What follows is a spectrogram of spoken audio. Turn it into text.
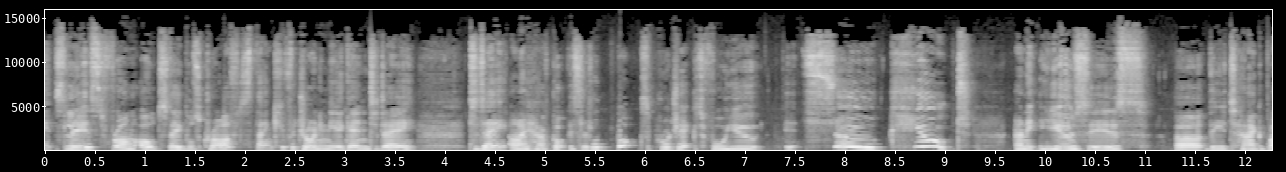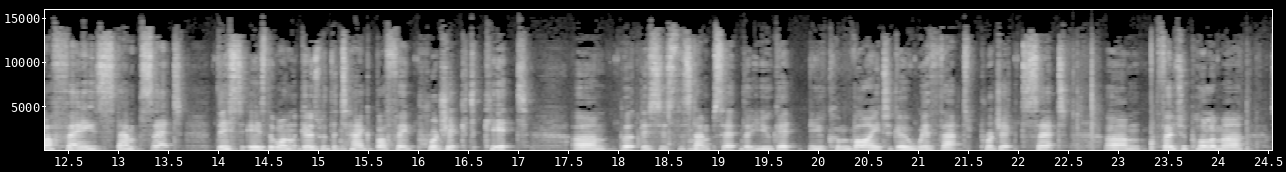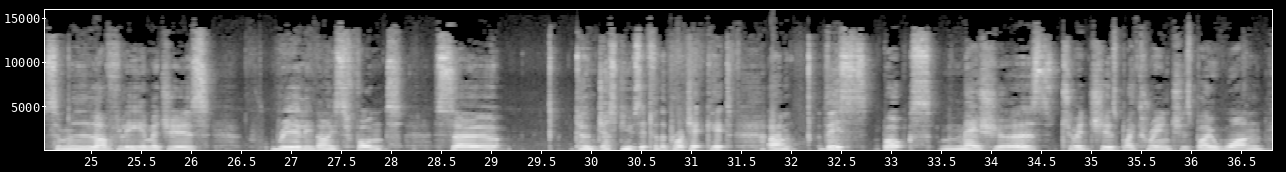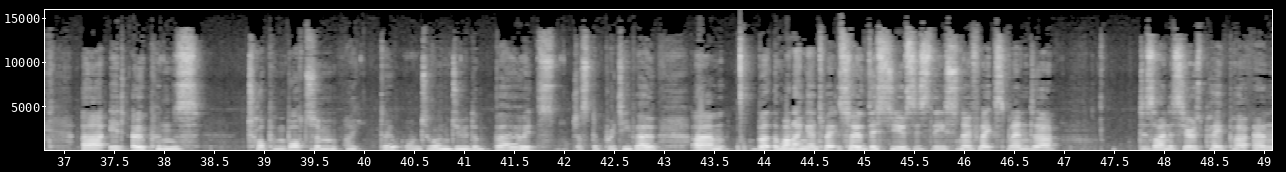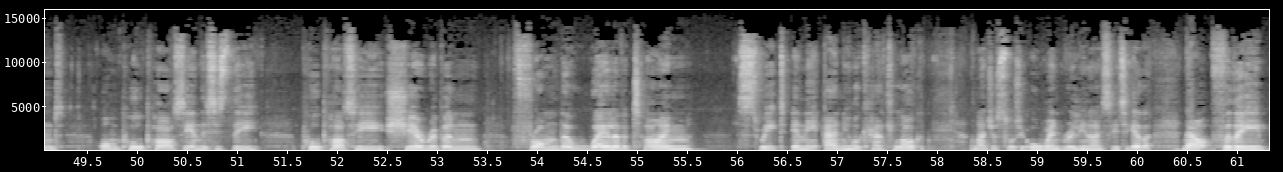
it's Liz from Old Stables Crafts. Thank you for joining me again today. Today I have got this little box project for you. It's so cute and it uses uh, the Tag Buffet stamp set. This is the one that goes with the Tag Buffet project kit. Um, but this is the stamp set that you get you can buy to go with that project set um, photopolymer some lovely images really nice font so don't just use it for the project kit. Um, this box measures two inches by three inches by one. Uh, it opens top and bottom. I don't want to undo the bow. It's just a pretty bow. Um, but the one I'm going to make so this uses the Snowflake Splendor designer series paper and on Pool Party, and this is the Pool Party sheer ribbon from the Whale of a Time suite in the annual catalogue, and I just thought it all went really nicely together. Now, for the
